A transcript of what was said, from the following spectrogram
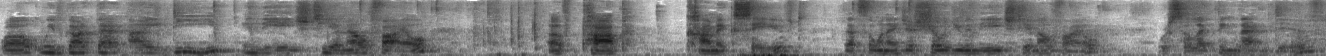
Well, we've got that ID in the HTML file of pop comic saved. That's the one I just showed you in the HTML file. We're selecting that div.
